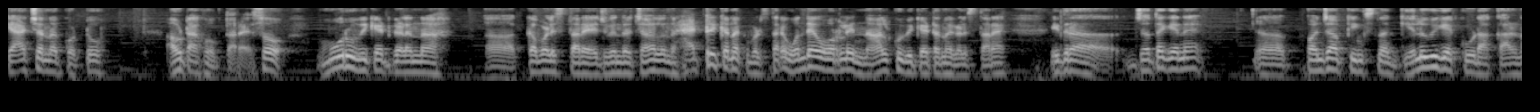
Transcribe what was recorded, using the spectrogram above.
ಕ್ಯಾಚನ್ನು ಕೊಟ್ಟು ಔಟ್ ಆಗಿ ಹೋಗ್ತಾರೆ. ಸೊ ಮೂರು ವಿಕೆಟ್ಗಳನ್ನು ಕಬಳಿಸ್ತಾರೆ ಯಜುವೇಂದ್ರ ಚಹಲ್. ಅಂದರೆ ಹ್ಯಾಟ್ರಿಕನ್ನು ಕಬಳಿಸ್ತಾರೆ. ಒಂದೇ ಓವರ್ಲಿ ನಾಲ್ಕು ವಿಕೆಟನ್ನು ಗಳಿಸ್ತಾರೆ. ಇದರ ಜೊತೆಗೇ ಪಂಜಾಬ್ ಕಿಂಗ್ಸ್ನ ಗೆಲುವಿಗೆ ಕೂಡ ಕಾರಣ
